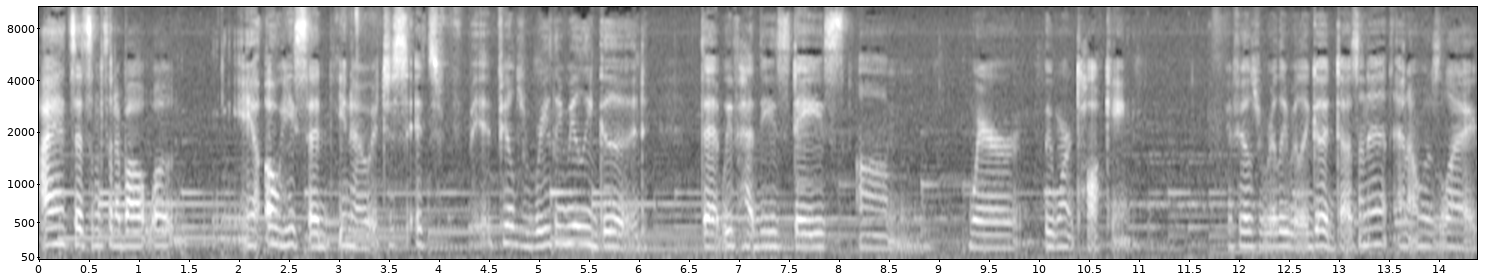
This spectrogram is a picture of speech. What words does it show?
I had said something about well, you know, oh, he said, you know, it just it's it feels really really good that we've had these days um, where we weren't talking. It feels really really good, doesn't it? And I was like,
